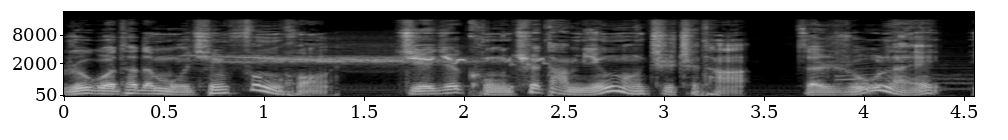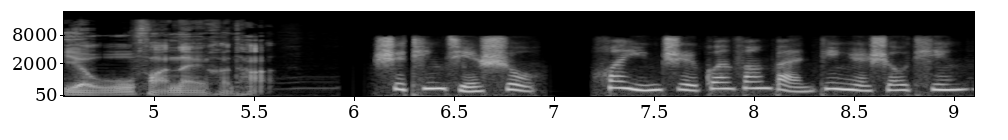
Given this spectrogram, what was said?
如果他的母亲凤凰、姐姐孔雀大明王支持他，则如来也无法奈何他。试听结束，欢迎至官方版订阅收听。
